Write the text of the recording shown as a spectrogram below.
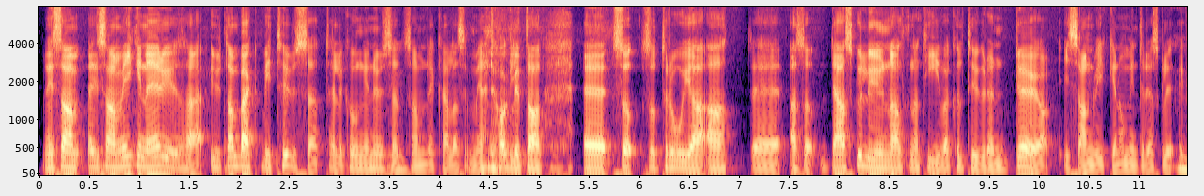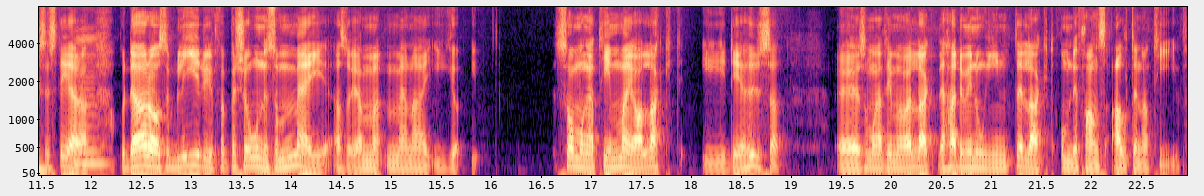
Men i, Sam, i Sandviken är det ju så här, utan Backbeat-huset, eller Kungenhuset som det kallas i mer dagligt tal, eh, så, så tror jag att eh, alltså, där skulle ju den alternativa kulturen dö i Sandviken om inte det skulle existera. Och därav så blir det ju för personer som mig, alltså jag me- menar, jag, så många timmar jag har lagt i det huset, så många timmar jag har lagt, det hade vi nog inte lagt om det fanns alternativ.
